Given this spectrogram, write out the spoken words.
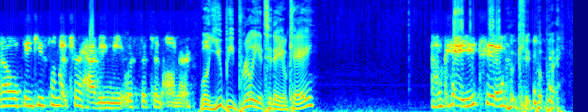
Oh, thank you so much for having me. It was such an honor. Well, you be brilliant today, okay? Okay, you too. Okay, bye bye.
